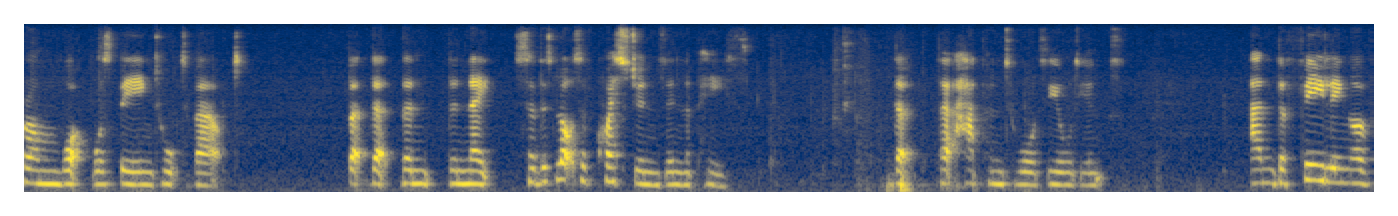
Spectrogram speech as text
from what was being talked about, but that the the Nate. So there's lots of questions in the piece that that happen towards the audience, and the feeling of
